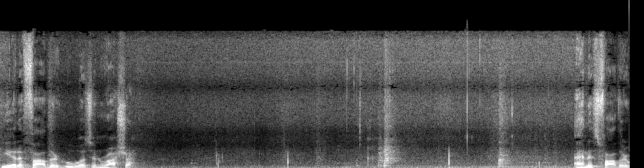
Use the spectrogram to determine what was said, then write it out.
He had a father who was in Russia. And his father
